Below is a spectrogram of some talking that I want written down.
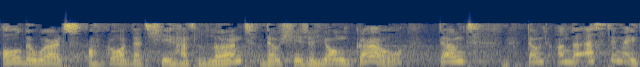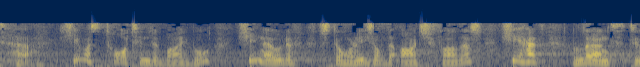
all the words of God that she has learned, though she is a young girl, don't, don't underestimate her. She was taught in the Bible. She knew the stories of the archfathers. She had learned to,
